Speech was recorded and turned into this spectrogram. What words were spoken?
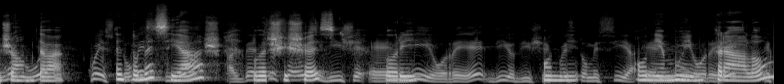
Žalm 2. Tento Mesiáš vo verši 6 hovorí, on on je môjim kráľom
